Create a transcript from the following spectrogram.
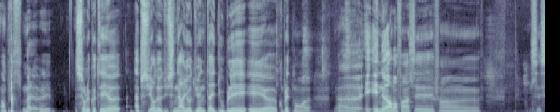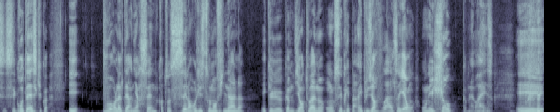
en plus, mal- euh, sur le côté euh, absurde du scénario du hentai doublé et euh, complètement euh, euh, énorme, enfin, c'est, enfin, euh, c'est- grotesque quoi. Et pour la dernière scène, quand c'est l'enregistrement final et que, comme dit Antoine, on s'est préparé plusieurs fois, ça y est, on, on est chaud comme la braise. Et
